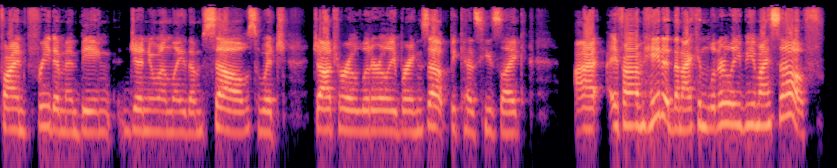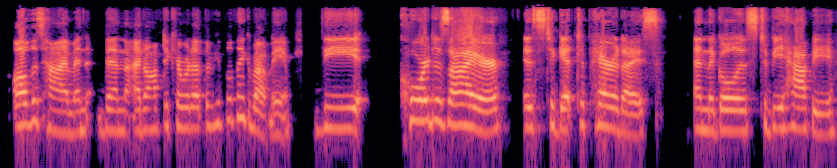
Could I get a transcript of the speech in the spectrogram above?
find freedom in being genuinely themselves, which Jotaro literally brings up because he's like, I, if I'm hated, then I can literally be myself all the time, and then I don't have to care what other people think about me. The core desire is to get to paradise, and the goal is to be happy.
